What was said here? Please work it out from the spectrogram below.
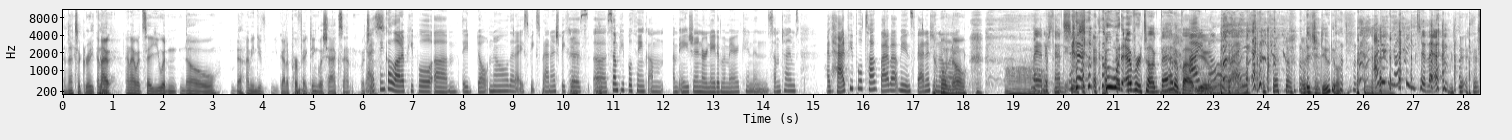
and that's a great thing. And I and I would say you wouldn't know. Yeah. I mean, you've you've got a perfect English accent, which Yeah, I think a lot of people um, they don't know that I speak Spanish because uh, some people think I'm I'm Asian or Native American, and sometimes I've had people talk bad about me in Spanish, and oh I'm like, no. I understand you. Who would ever talk bad about I you? know, right? What did you do to him? I did nothing to them.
